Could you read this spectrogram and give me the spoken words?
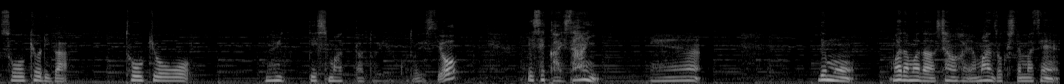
総距離が東京を抜いてしまったということですよ。で世界3位。ねえ。でもまだまだ上海は満足してません。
